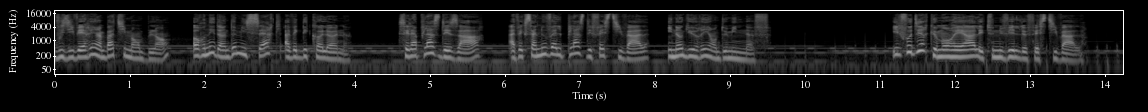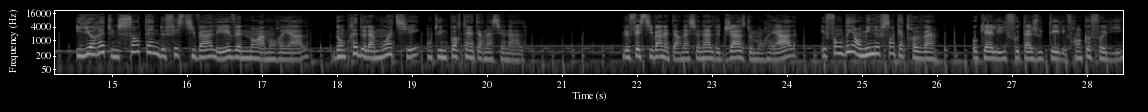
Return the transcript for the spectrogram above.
Vous y verrez un bâtiment blanc orné d'un demi-cercle avec des colonnes. C'est la place des Arts avec sa nouvelle place des festivals, inaugurée en 2009. Il faut dire que Montréal est une ville de festivals. Il y aurait une centaine de festivals et événements à Montréal, dont près de la moitié ont une portée internationale. Le Festival international de jazz de Montréal est fondé en 1980, auquel il faut ajouter les Francopholies,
